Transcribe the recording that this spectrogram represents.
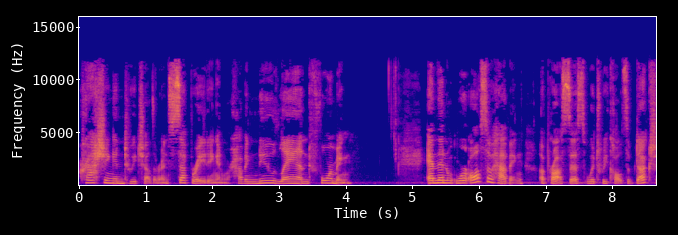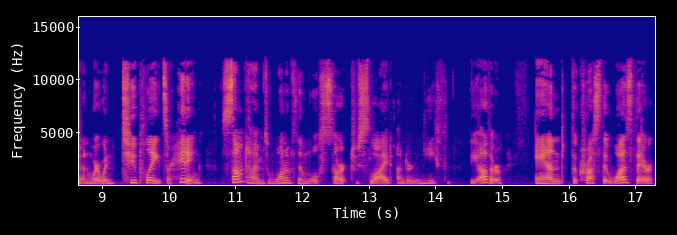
crashing into each other and separating, and we're having new land forming. And then we're also having a process which we call subduction, where when two plates are hitting, sometimes one of them will start to slide underneath the other, and the crust that was there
